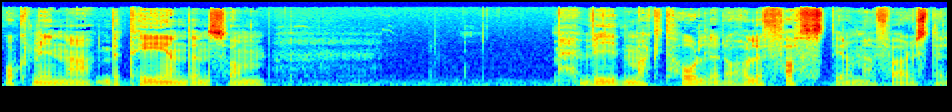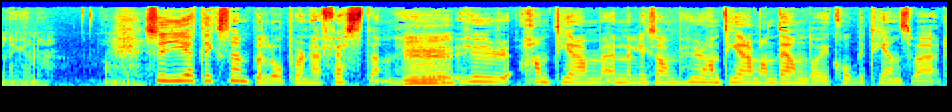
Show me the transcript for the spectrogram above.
och mina beteenden som vidmakthåller och håller fast i de här föreställningarna. Så ge ett exempel då på den här festen. Mm. Hur, hur, hanterar man, liksom, hur hanterar man den då i KBTns värld?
